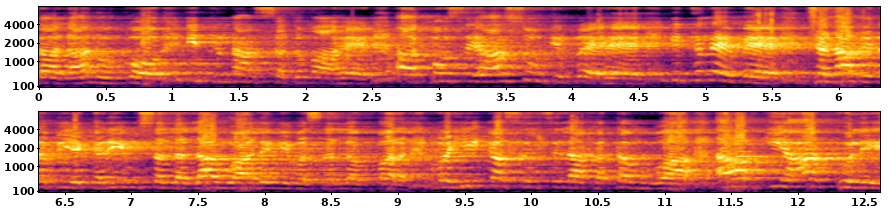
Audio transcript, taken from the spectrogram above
تعالیٰ عنہ کو اتنا صدمہ ہے، آنکھوں سے آنسو گر رہے ہیں۔ اتنے میں جناب نبی کریم صلی اللہ علیہ وسلم پر وہی کا سلسلہ ختم ہوا۔ آپ کی آنکھ کھلی۔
